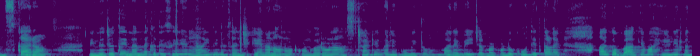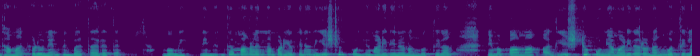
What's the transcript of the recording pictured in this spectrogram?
ನಮಸ್ಕಾರ. ನಿನ್ನ ಜೊತೆ ನನ್ನ ಕತೆ ಸೀರಿಯಲ್ನ ಇಂದಿನ ಸಂಚಿಕೆಯನ್ನು ನಾವು ನೋಡ್ಕೊಂಡು ಬರೋಣ. ಸ್ಟಾರ್ಟಿಂಗಲ್ಲಿ ಭೂಮಿ ತುಂಬಾ ಬೇಜಾರು ಮಾಡಿಕೊಂಡು ಕೂತಿರ್ತಾಳೆ. ಆಗ ಭಾಗ್ಯಮ್ಮ ಹೇಳಿರುವಂತಹ ಮಾತುಗಳು ನೆನಪಿಗೆ ಬರ್ತಾ ಇರುತ್ತೆ. ಭೂಮಿ, ನಿನ್ನಂಥ ಮಗಳನ್ನು ಪಡೆಯೋಕ್ಕೆ ನಾನು ಎಷ್ಟೊಂದು ಪುಣ್ಯ ಮಾಡಿದ್ದೀನೋ ನಂಗೆ ಗೊತ್ತಿಲ್ಲ. ನಿಮ್ಮಪ್ಪ ಅಮ್ಮ ಅದೆಷ್ಟು ಪುಣ್ಯ ಮಾಡಿದಾರೋ ನಂಗೆ ಗೊತ್ತಿಲ್ಲ.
